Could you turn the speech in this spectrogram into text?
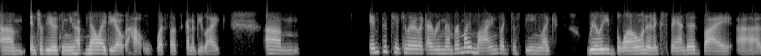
um, interviews, and you have no idea how what that's going to be like. Um, in particular, like I remember my mind like just being like really blown and expanded by uh,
